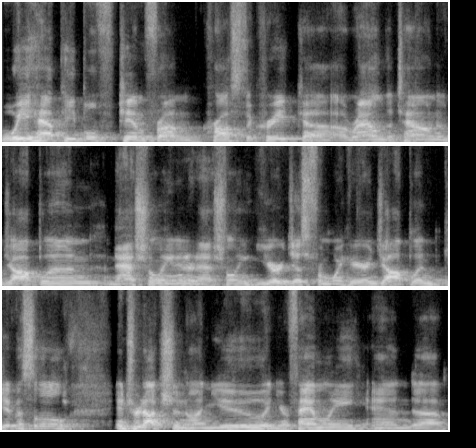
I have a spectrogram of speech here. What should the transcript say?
We have people, Tim, from across the creek, uh, around the town of Joplin, nationally and internationally. You're just from here in Joplin. Give us a little introduction on you and your family, and uh,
